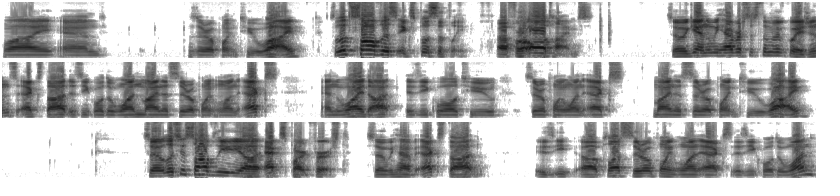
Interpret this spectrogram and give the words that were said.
y, and 0.2y. So let's solve this explicitly uh, for all times. So again, we have our system of equations. x dot is equal to 1 minus 0.1x, and y dot is equal to 0.1x minus 0.2y. So let's just solve the uh, x part first. So we have x dot is e uh, plus 0.1x is equal to 1.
